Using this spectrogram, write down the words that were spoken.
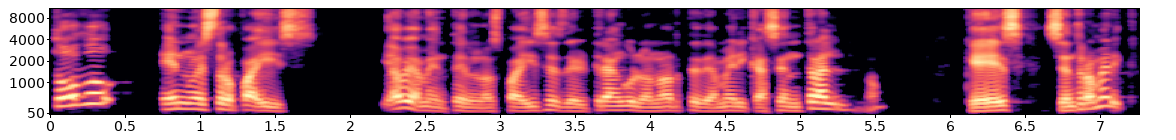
todo en nuestro país. y obviamente en los países del Triángulo Norte de América Central, ¿no? que es Centroamérica.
